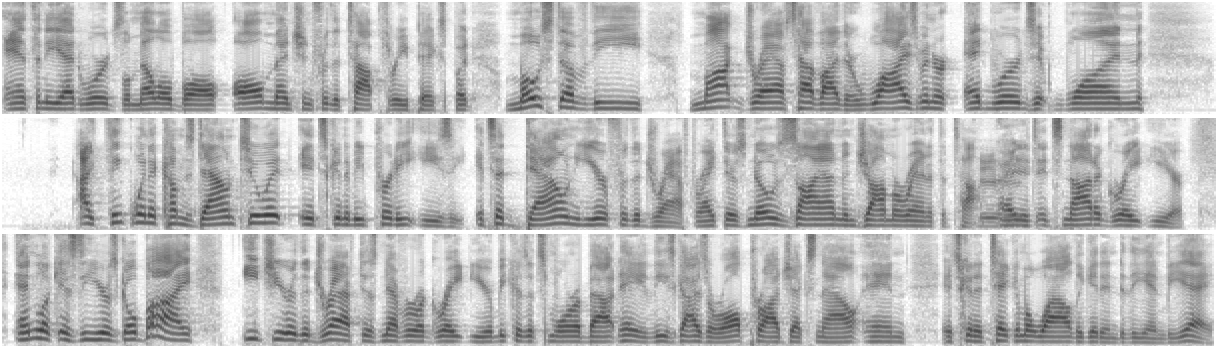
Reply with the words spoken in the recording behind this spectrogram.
Anthony Edwards, LaMelo Ball, all mentioned for the top three picks. But most of the mock drafts have either Wiseman or Edwards at one. I think when it comes down to it, it's going to be pretty easy. It's a down year for the draft, right? There's no Zion and Ja Morant at the top. Mm-hmm. Right? It's not a great year. And look, as the years go by, each year of the draft is never a great year because it's more about, hey, these guys are all projects now, and it's going to take them a while to get into the NBA.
